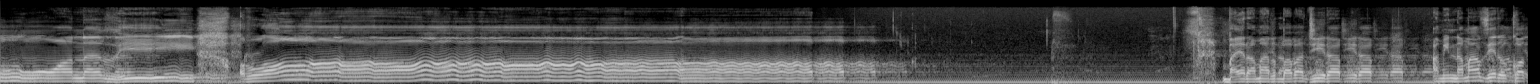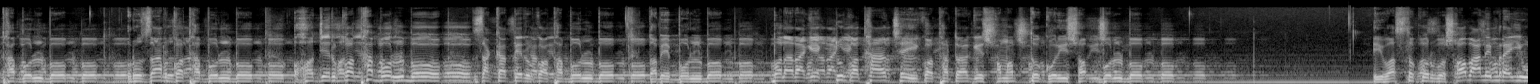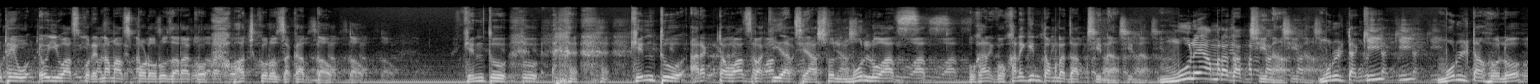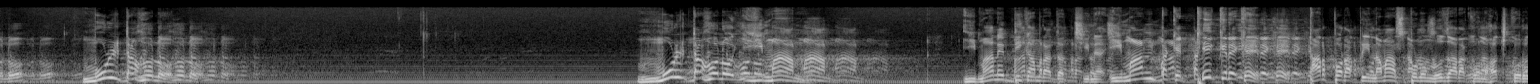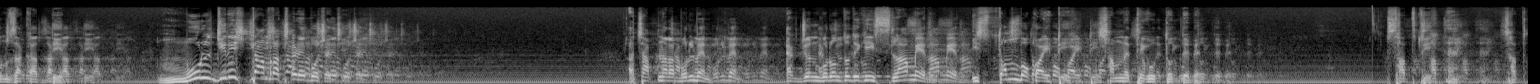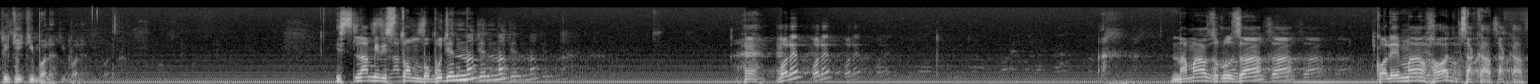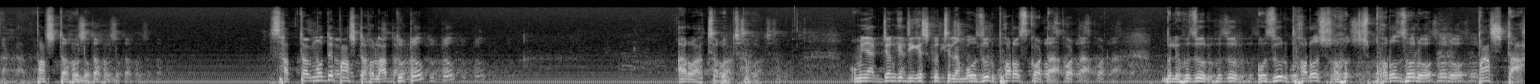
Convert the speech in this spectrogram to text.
ওয়া নাযীরা। ভাইয়ের আমার বাবা জিরা আমি নামাজের কথা বলব, রোজার কথা বলব, হজের কথা বলব, জাকাতের কথা বলব, তবে বলব, বলার আগে একটু কথা আছে, এই কথাটা আগে সমাপ্ত করি, সব বলব। এই ওয়াজ তো করব, সব আলেমরাই উঠে ওই ওয়াজ করে, নামাজ পড়ো, রোজা রাখো, হজ করো, জাকাত দাও। কিন্তু কিন্তু আরেকটা ওয়াজ বাকি আছে, আসল মূল ওয়াজ। ওখানে ওখানে কিন্তু আমরা যাচ্ছি না। মূলে আমরা যাচ্ছি না। মূলটা কি? মূলটা হলো মূলটা হলো মূলটা হলো ইমান। ইমানের দিকে আমরা যাচ্ছি না। ইমানটাকে ঠিক রেখে তারপর আপনি নামাজ পড়ুন, রোজা রাখুন, হজ করুন জাকাত দিন। মূল জিনিসটা আমরা ছেড়ে বসেছি। আচ্ছা আপনারা বলবেন? একজন বলুন তো দেখি ইসলামের স্তম্ভ কয়টি? সামনে থেকে উত্তর দেবেন। সাতটি হ্যাঁ, সাতটি কি কি বলে? ইসলামের স্তম্ভ বুঝেন না? হ্যাঁ বলেন। নামাজ রোজা কলেমা, হজ জাকাত পাঁচটা হলো। সাতটার মধ্যে পাঁচটা হলো। আর দুটো? আরও আছে বলছে। আমি একজনকে জিজ্ঞেস করছিলাম, হুজুর, ফরজ কটা? বলে, হুজুর হুজুর হুজুর, ফরজ ফরজ হলো পাঁচটা।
